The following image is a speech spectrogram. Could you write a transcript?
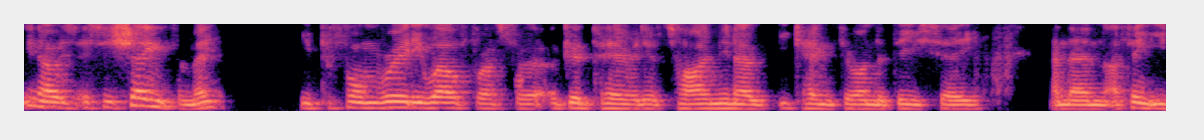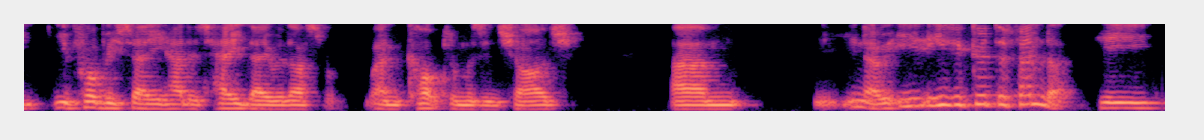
you know, it's, it's a shame for me. He performed really well for us for a good period of time. You know, he came through under DC, and then I think you you probably say he had his heyday with us when Coughlan was in charge. Um, you know, he, he's a good defender. He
